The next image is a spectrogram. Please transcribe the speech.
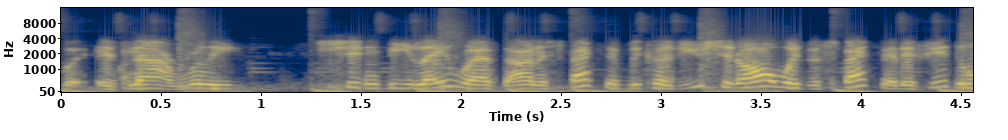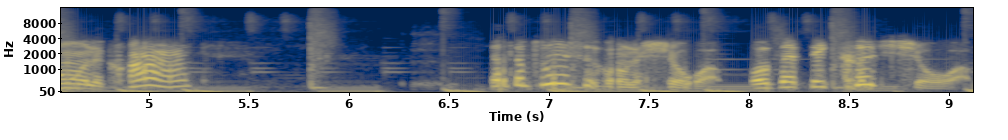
but it's not really shouldn't be labeled as the unexpected because you should always expect that if you're doing a crime, that the police are going to show up or that they could show up.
